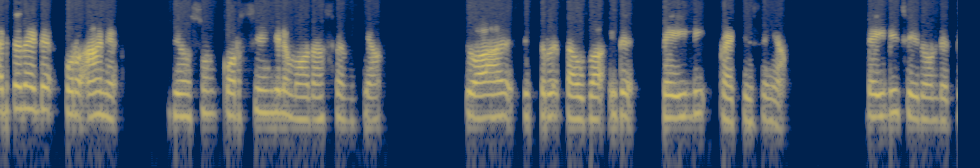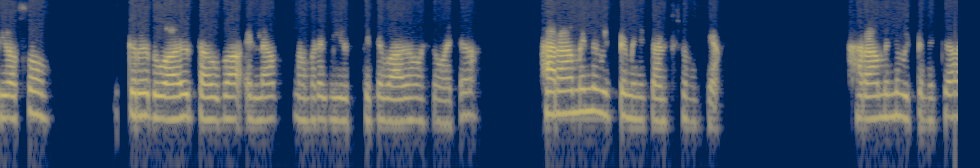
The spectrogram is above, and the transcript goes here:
അടുത്തതായിട്ട് ഖുർആന് ദിവസവും കുറച്ചെങ്കിലും ഓതാൻ ശ്രമിക്കാം തൗബ ഇത് ഡെയിലി പ്രാക്ടീസ് ചെയ്യാം. ഡെയിലി ചെയ്തുകൊണ്ട് ദിവസവും ഫിത്ർ ദുആ തൗബ എല്ലാം നമ്മുടെ ജീവിതത്തിന്റെ ഭാഗമാക്കി മാറ്റുക ഹറാമിന്ന് വിട്ട് നിൽക്കാൻ ശ്രമിക്കാം. ഹറാമിന്ന് വിട്ട് നിൽക്കുക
